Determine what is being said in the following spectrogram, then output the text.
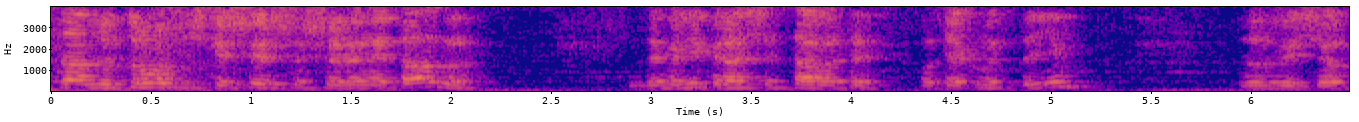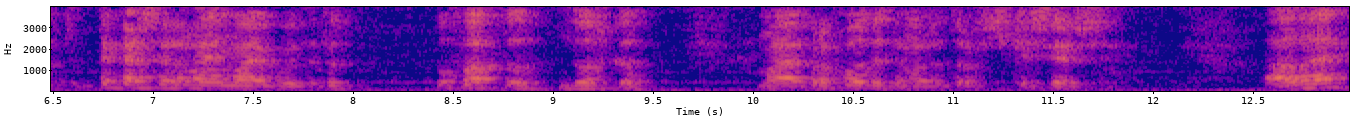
Ставлю трошечки ширше ширини тазу. Взагалі краще ставити, от як ми стоїмо. Зазвичай, от така ширина і має бути. Тут по факту дошка має проходити, може трошечки ширше. Але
